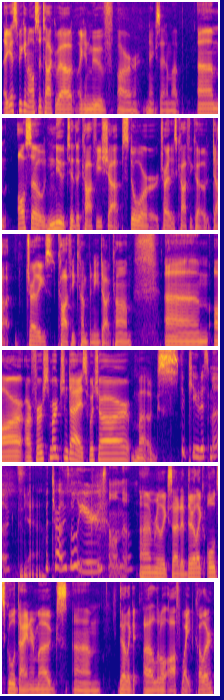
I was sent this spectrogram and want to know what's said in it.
I guess we can also talk about. I can move our next item up. Um, also new to the coffee shop store, Charlie's Coffee Co. dot Charlie's Coffee Company dot com. Um, are our first merchandise, which are mugs. The cutest mugs Yeah, with Charlie's little ears on them. I'm really excited. They're like old school diner mugs. Um, they're like a, a little off white color.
